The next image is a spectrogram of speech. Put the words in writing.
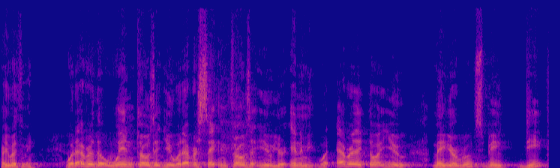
Are you with me? Whatever the wind throws at you, whatever Satan throws at you, your enemy, whatever they throw at you, may your roots be deep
